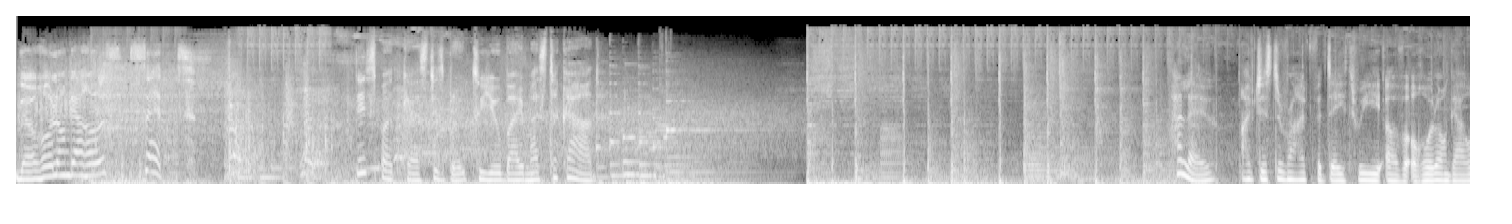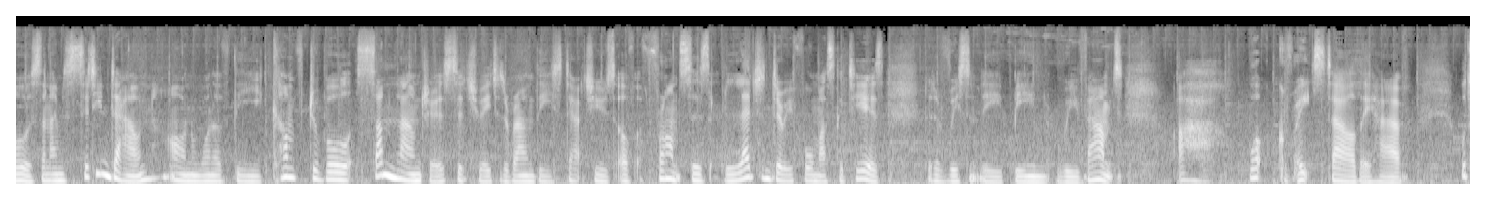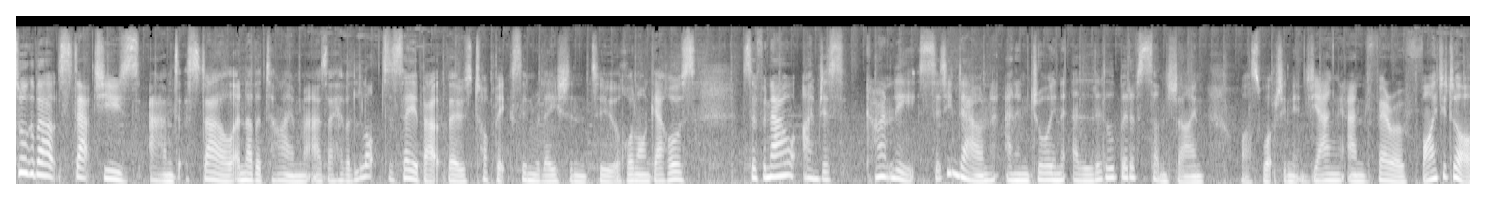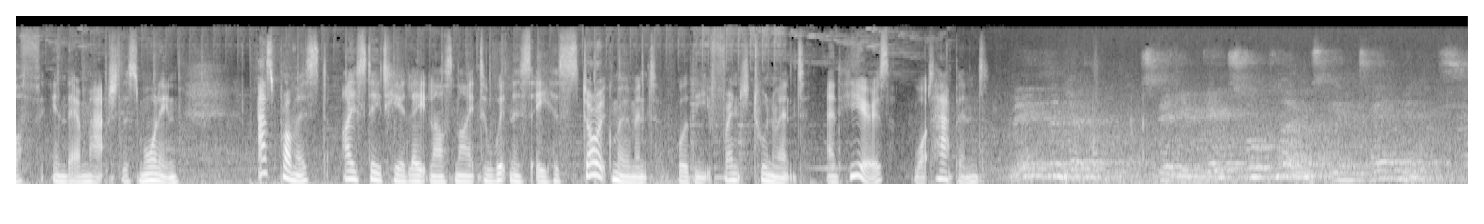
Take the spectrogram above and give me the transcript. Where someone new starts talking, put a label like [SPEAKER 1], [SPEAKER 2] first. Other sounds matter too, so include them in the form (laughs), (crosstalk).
[SPEAKER 1] The Roland Garros set. This podcast is brought to you by MasterCard.
[SPEAKER 2] Hello, I've just arrived for day three of Roland Garros and I'm sitting down on one of the comfortable sun loungers situated around the statues of France's legendary Four Musketeers that have recently been revamped. Ah, what great style they have. We'll talk about statues and style another time, as I have a lot to say about those topics in relation to Roland Garros. So for now, I'm just currently sitting down and enjoying a little bit of sunshine whilst watching Jiang and Ferro fight it off in their match this morning. As promised, I stayed here late last night to witness a historic moment for the French tournament, and here's what happened.
[SPEAKER 3] Ladies and gentlemen, stadium gates will close in 10 minutes.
